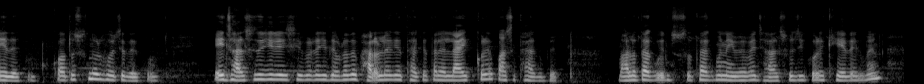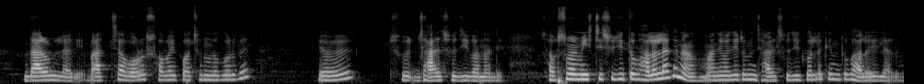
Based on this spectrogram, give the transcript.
এই দেখুন, কত সুন্দর হয়েছে দেখুন। এই ঝাল সুজি রেসিপিটা যদি আপনাদের ভালো লেগে থাকে, তাহলে লাইক করে পাশে থাকবেন। ভালো থাকবেন, সুস্থ থাকবেন, এইভাবে ঝাল সুজি করে খেয়ে দেখবেন। দারুণ লাগে। বাচ্চা বড়, সবাই পছন্দ করবে। এভাবে ঝাল সুজি বানালে। সবসময় মিষ্টি সুজি তো ভালো লাগে না? মাঝে মাঝে এরকম ঝাল সুজি করলে কিন্তু ভালোই লাগে।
